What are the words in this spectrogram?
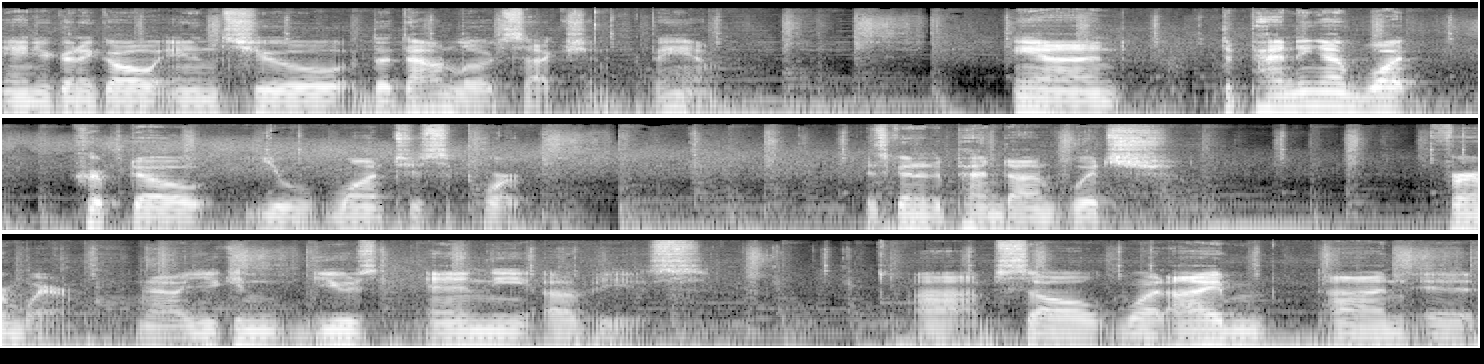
and you're going to go into the download section. Bam. And depending on what crypto you want to support, it's going to depend on which firmware. Now you can use any of these. Um, so what I'm on, it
